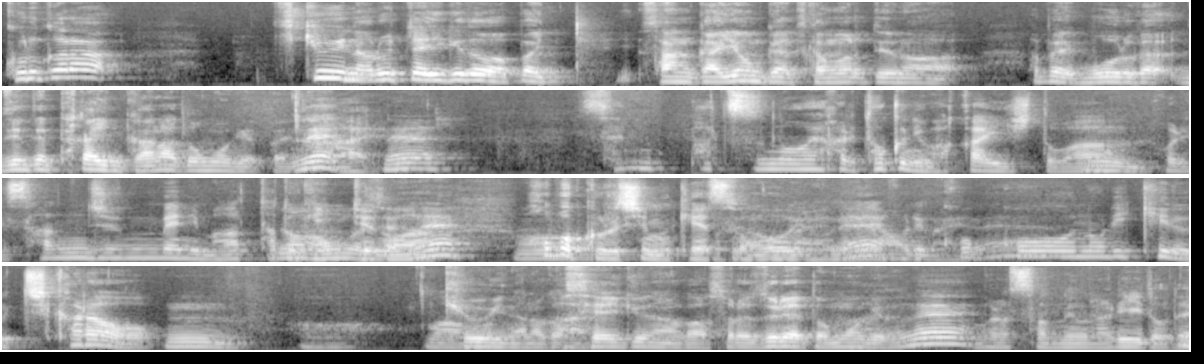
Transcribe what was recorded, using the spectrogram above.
来るから地球になるっちゃいいけどやっぱり3回4回捕まるっていうのはやっぱりボールが全然高いんかなと思うけどやっぱりね。はい。ね先発のやはり特に若い人は、うん。やっぱり3巡目に回った時っていうのは、ほぼ苦しむケースが多いので、やっぱりここを乗り切る力を、うん。まあ球威なのかはい。制球なのかそれぞれやと思うけどね。村瀬さんのようなリードで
